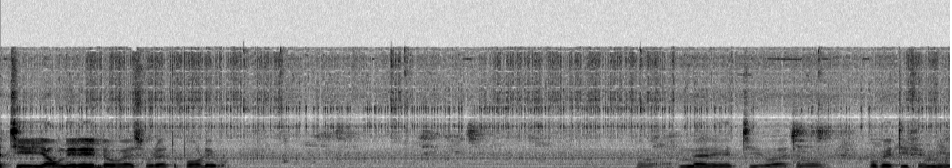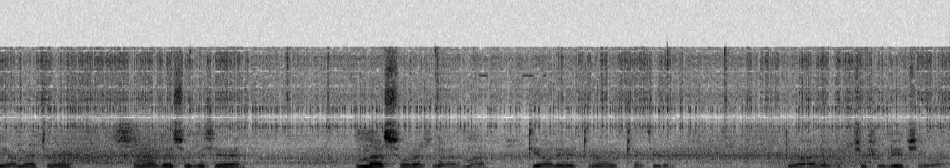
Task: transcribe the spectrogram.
အကြည်ရောင်လေးတွေလုံးရဲဆိုတဲ့သဘောလေးပေါ့အမေရိကြည်ပါကျွန်တော်ဟိုဘက်တီဖမီရမယ်ကျွန်တော်ဒီမှာလက်ဆိုလို့ရှိရင်အမတ်ဆိုရဆိုရမှာဒီဟာလေးကျွန်တော်ထည့်ကြည့်တော့သူကအဲ့လိုဖြူဖြူလေးဖြစ်သွား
